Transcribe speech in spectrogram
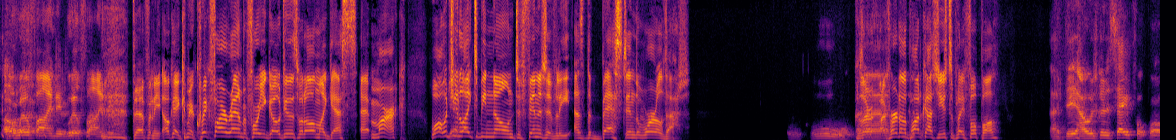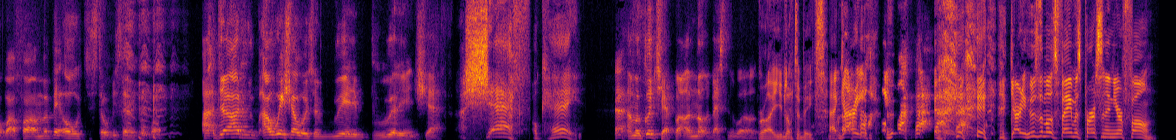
Oh, we'll find him. We'll find him. Definitely. Okay, come here. Quick fire round before you go. Do this with all my guests. Uh, Mark, what would you like to be known definitively as the best in the world at? Because uh, I've heard on the podcast you used to play football. I did. I was going to say football, but I thought I'm a bit old to still be saying football. I, do I, I wish I was a really brilliant chef. A chef. Okay. I'm a good chef, but I'm not the best in the world. Right, you'd love to be. Uh, Gary, Gary, who's the most famous person in your phone?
